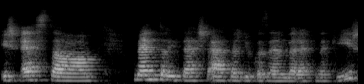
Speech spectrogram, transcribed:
és ezt a mentalitást átadjuk az embereknek is.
